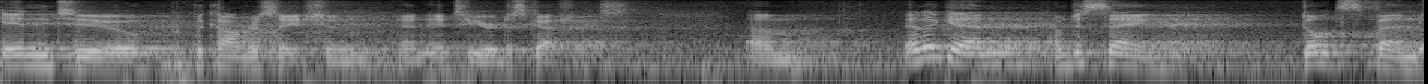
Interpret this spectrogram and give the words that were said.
into the conversation and into your discussions. Um, and again, I'm just saying, don't spend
